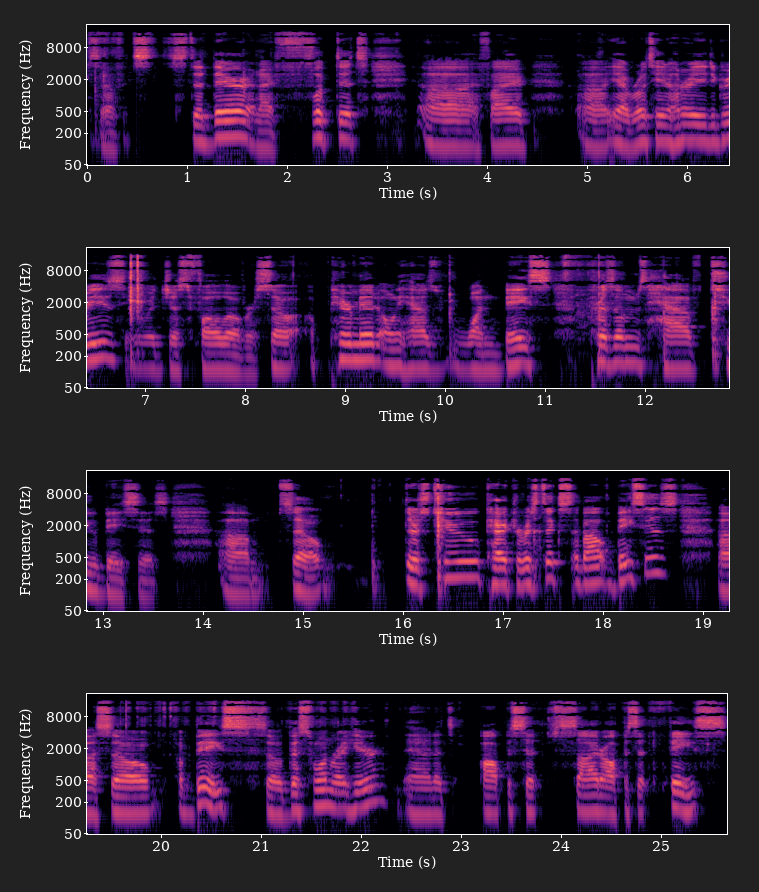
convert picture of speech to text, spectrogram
so if it stood there and I flipped it, uh, if I uh, yeah, rotate 180 degrees, it would just fall over. So a pyramid only has one base. Prisms have two bases. Um, so there's two characteristics about bases. Uh, so a base, so this one right here, and it's opposite side or opposite face.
